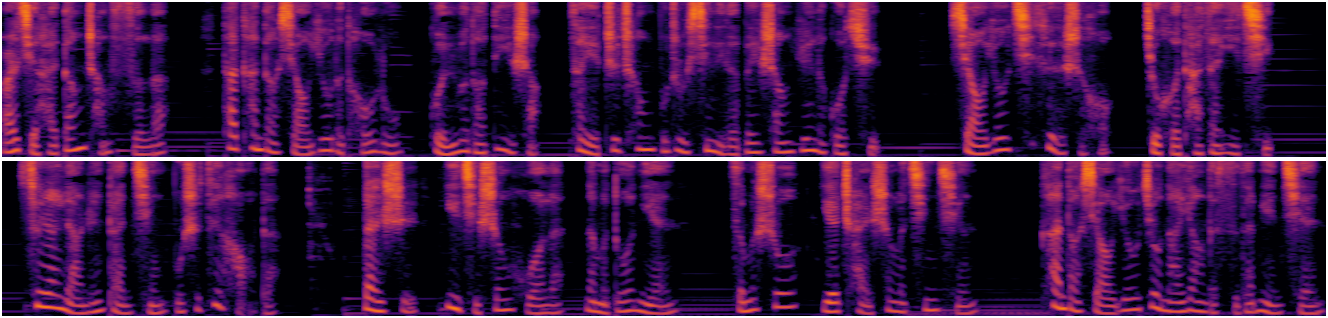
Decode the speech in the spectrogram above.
而且还当场死了。他看到小优的头颅滚落到地上，再也支撑不住心里的悲伤，晕了过去。小优七岁的时候。就和他在一起，虽然两人感情不是最好的，但是一起生活了那么多年，怎么说也产生了亲情。看到小优就那样的死在面前，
